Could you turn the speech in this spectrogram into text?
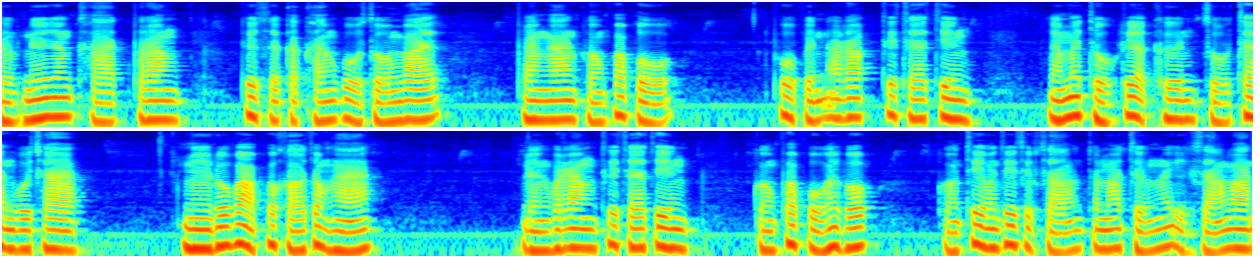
นึกนี้ยังขาดพลังที่จะกักขังปู่โสมไว้ พลังงานของพ่อปู่ ผู้เป็นอารักษ์ที่แท้จริง ยังไม่ถูกเรียกคืนสู่แท่นบูชา มีรู้ว่าพวกเขาต้องหาแหล่งพลังที่แท้จริงของพ่อปู่ให้พบ ก่อนที่วันที่ 13 จะมาถึงในอีก 3 วัน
